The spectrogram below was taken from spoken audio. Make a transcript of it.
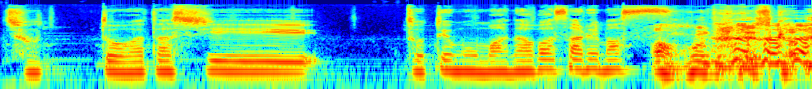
ちょっと私とても学ばされますあ、。本当ですか？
